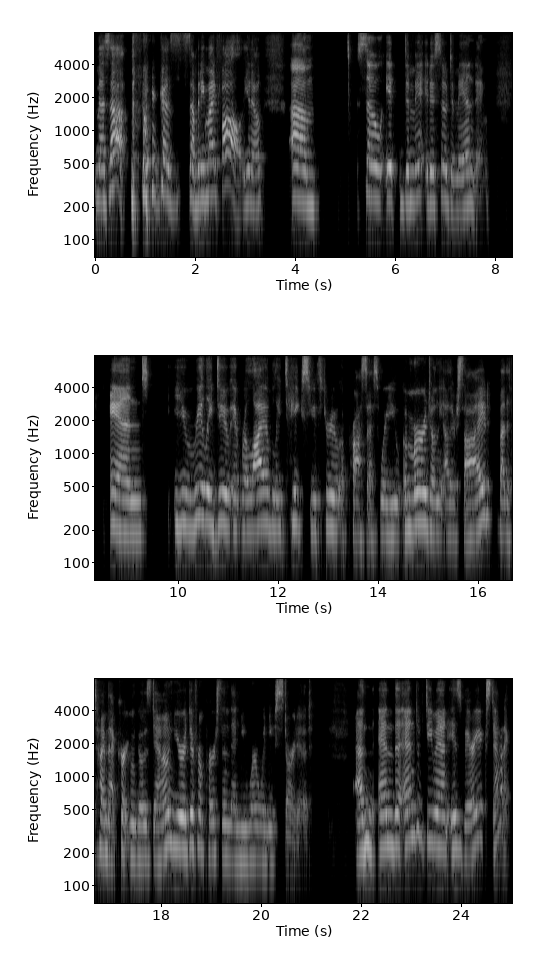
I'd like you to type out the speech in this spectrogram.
mess up because somebody might fall you know? Um so it demand it is so demanding. And you really do, it reliably takes you through a process where you emerge on the other side. By the time that curtain goes down, you're a different person than you were when you started. And, and the end of D-Man is very ecstatic.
